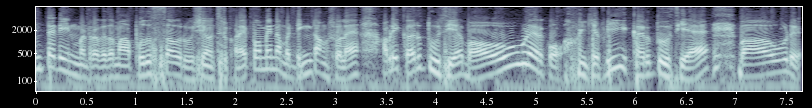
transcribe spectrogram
என்டர்டெயின் பண்ணுற விதமாக புதுசாக ஒரு விஷயம் வச்சுருக்கோம். எப்போவுமே நம்ம டிங் டாங் ஷோவில் அப்படியே கருத்தூசியை பவுடு இருக்கும். எப்படி? கருத்தூசியை பவுடு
